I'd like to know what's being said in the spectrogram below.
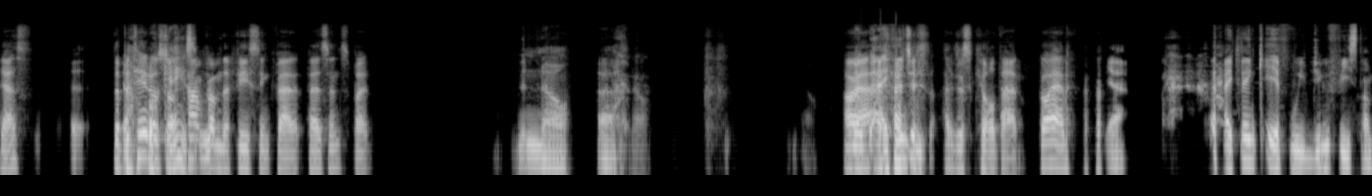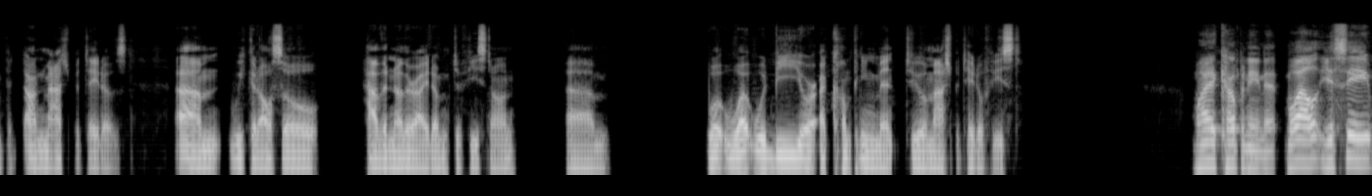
Yes. Uh, The potatoes Okay, don't so come we- from the feasting fe- pheasants, but No. Uh, no. All right, I I, I just I just killed that. Go ahead. Yeah. I think if we do feast on on mashed potatoes, um, we could also have another item to feast on. Um, what what would be your accompaniment to a mashed potato feast? My accompanying it. Well, you see,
